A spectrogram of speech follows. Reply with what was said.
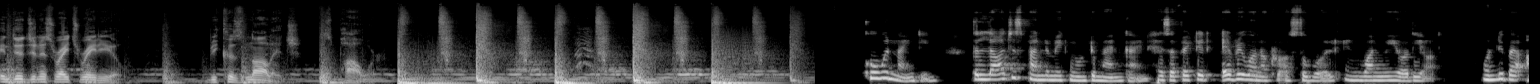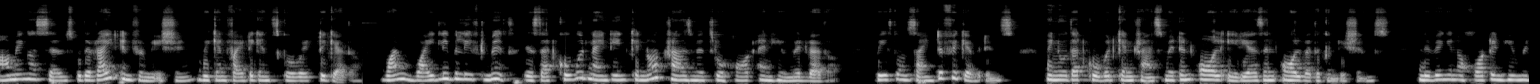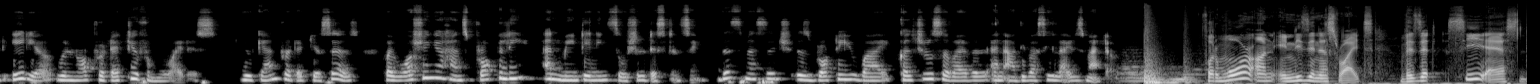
Indigenous Rights Radio, because knowledge is power. COVID 19, the largest pandemic known to mankind, has affected everyone across the world in one way or the other. Only by arming ourselves with the right information, we can fight against COVID together. One widely believed myth is that COVID 19 cannot transmit through hot and humid weather. Based on scientific evidence, we know that COVID can transmit in all areas and all weather conditions living in a hot and humid area will not protect you from the virus. You can protect yourselves by washing your hands properly and maintaining social distancing. This message is brought to you by Cultural Survival and Adivasi Lives Matter. For more on indigenous rights, visit cs.org/rights.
